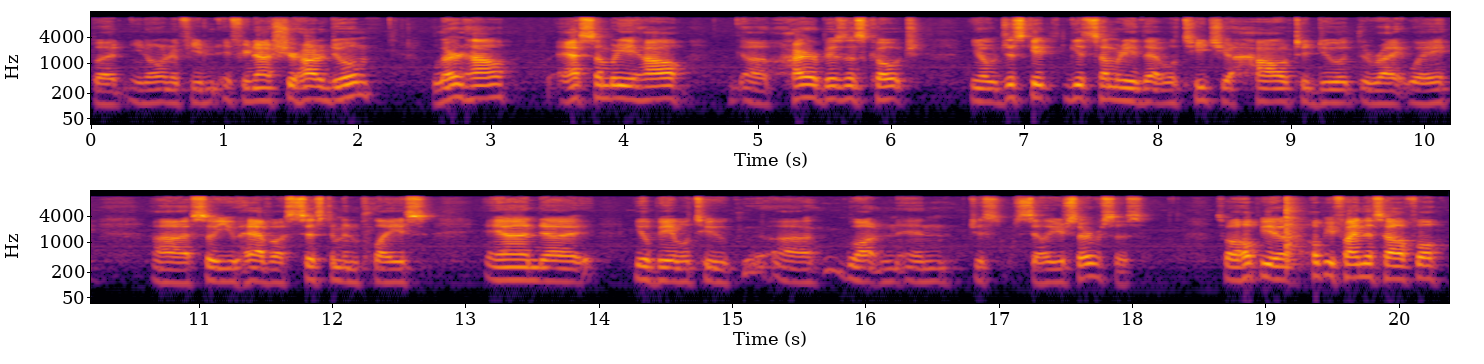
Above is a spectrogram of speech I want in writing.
But you know, and if you if you're not sure how to do them, learn how. Ask somebody how. Uh, hire a business coach. You know, just get get somebody that will teach you how to do it the right way, uh, so you have a system in place, and uh, you'll be able to go out and, and just sell your services. So I hope you hope you find this helpful.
